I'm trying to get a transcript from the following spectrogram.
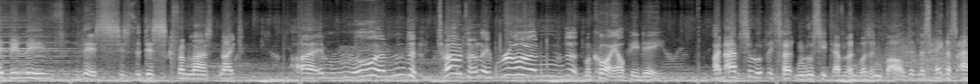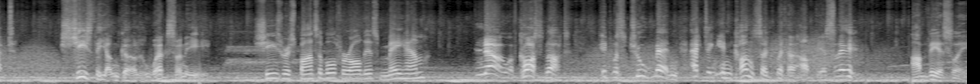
I believe this is the disc from last night. I'm ruined, totally ruined. McCoy, LPD. I'm absolutely certain Lucy Devlin was involved in this heinous act. She's the young girl who works for me. She's responsible for all this mayhem? No, of course not. It was two men acting in concert with her, obviously. Obviously.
